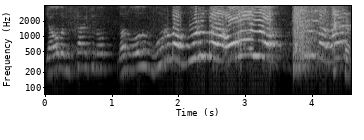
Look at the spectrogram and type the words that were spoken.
Ya oğlum bir sakin ol. Lan oğlum vurma vurma oğlum. Vurma lan.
